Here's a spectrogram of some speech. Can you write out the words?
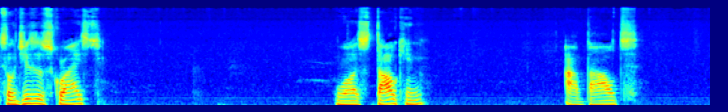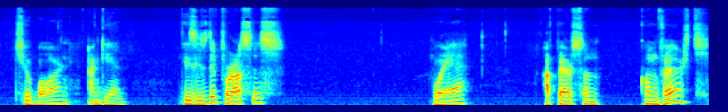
So Jesus Christ was talking about to born again. This is the process where a person converts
